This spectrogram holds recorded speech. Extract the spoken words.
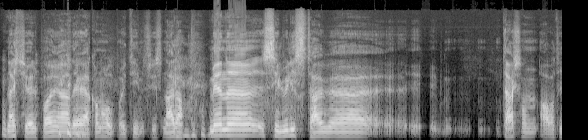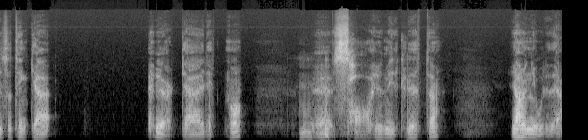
Nei, kjør på. Ja, det, jeg kan holde på i timevis. Nei da. Men uh, Sylvi Listhaug uh, Det er sånn av og til så tenker jeg Hørte jeg rett nå? Uh, sa hun virkelig dette? Ja, hun gjorde det.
